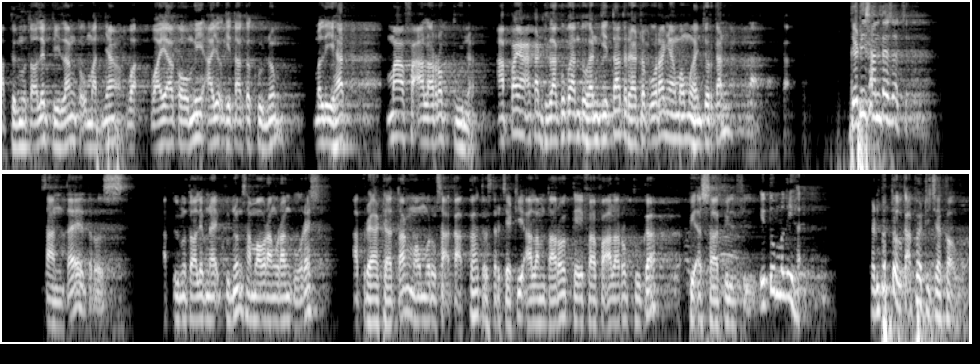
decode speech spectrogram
Abdul Muthalib bilang ke umatnya, waya kaumi, ayo kita ke gunung melihat ma fa'ala rabbuna. Apa yang akan dilakukan Tuhan kita terhadap orang yang mau menghancurkan Jadi santai saja. Santai terus Abdul Muthalib naik gunung sama orang-orang Quraisy Abraha datang mau merusak Ka'bah terus terjadi alam taro kaifa fa'ala rabbuka bi ashabil. Itu melihat. Dan betul Ka'bah dijaga Allah.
